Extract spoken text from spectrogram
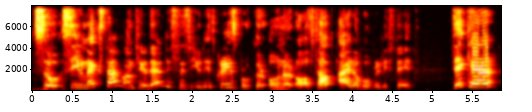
So see you next time. Until then, this is Judit Crace, broker owner of Top Idaho Real Estate. Take care.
